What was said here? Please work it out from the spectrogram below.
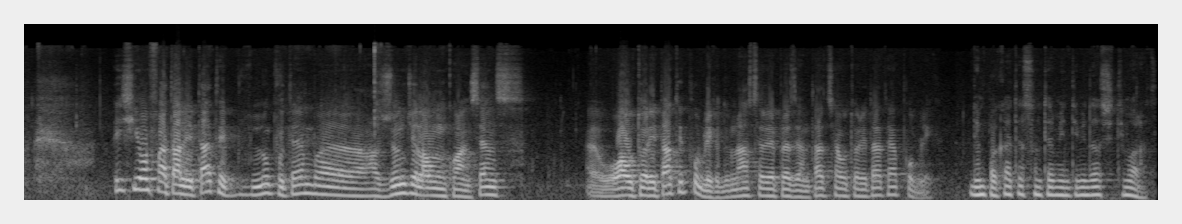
Deci e o fatalitate. Nu putem uh, ajunge la un consens. Uh, o autoritate publică. Dumneavoastră reprezentați autoritatea publică. Din păcate suntem intimidați și timorați.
